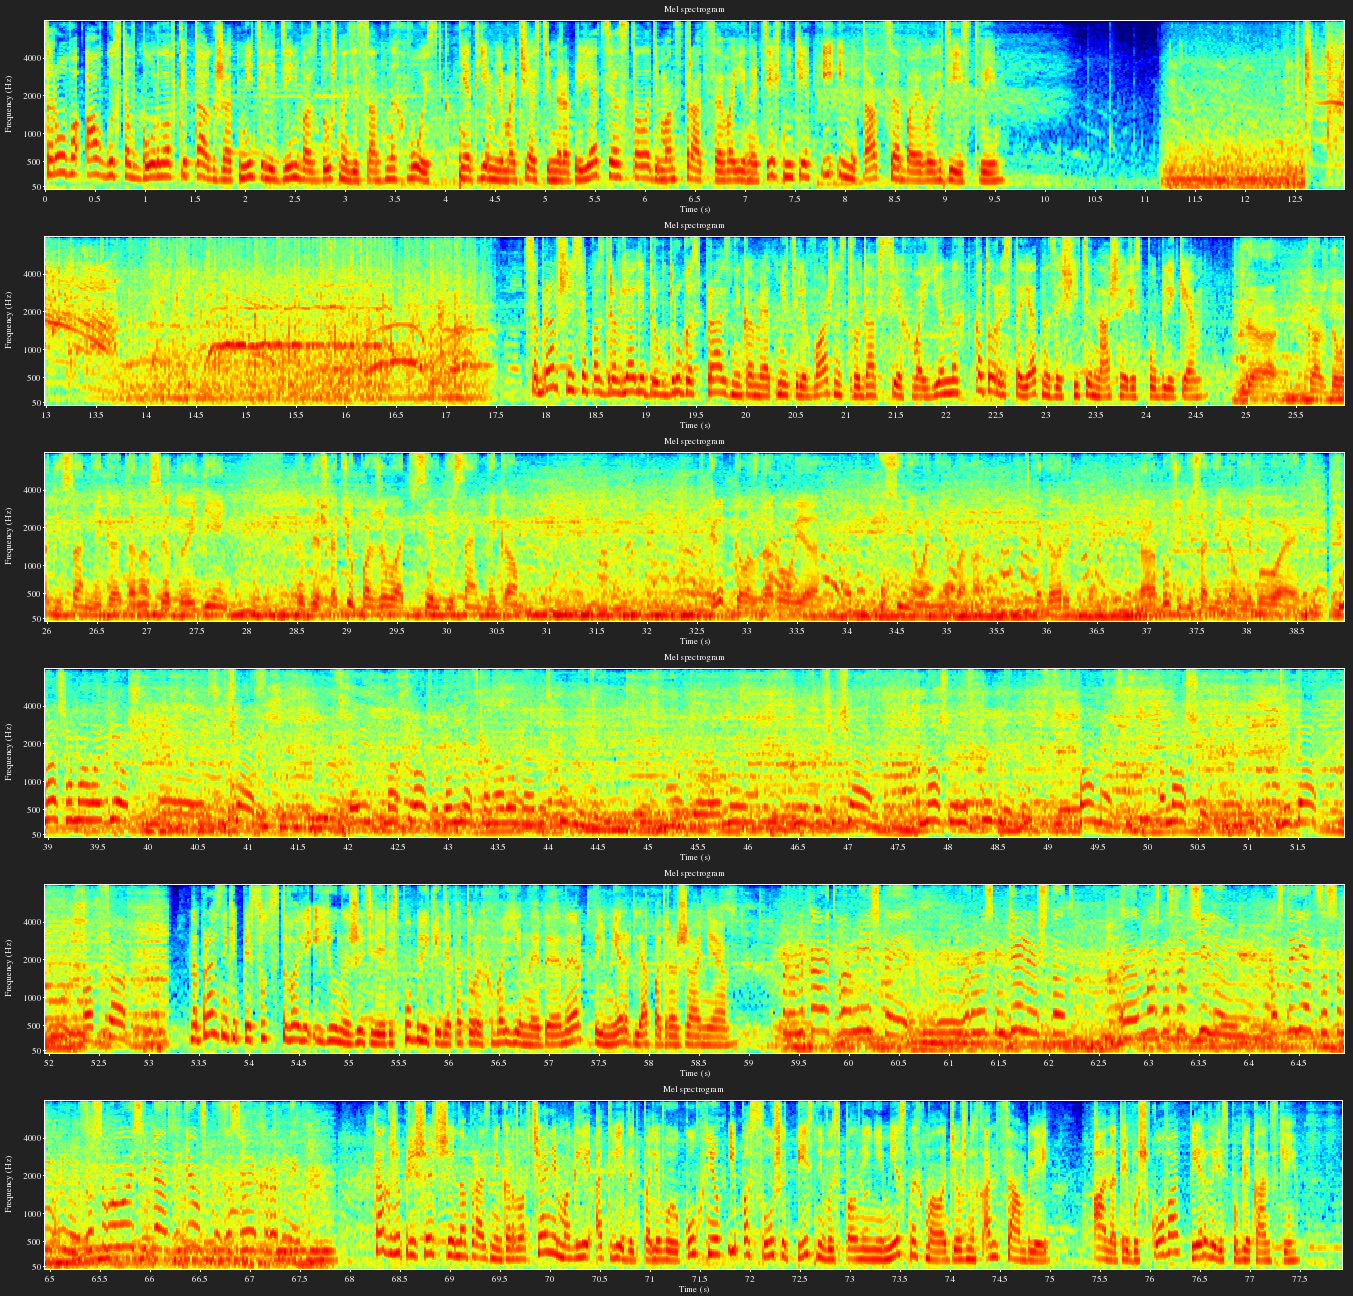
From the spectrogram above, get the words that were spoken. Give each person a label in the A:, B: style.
A: 2 августа в Горловке также отметили День воздушно-десантных войск. Неотъемлемой частью мероприятия стала демонстрация военной техники и имитация боевых действий. Собравшиеся поздравляли друг друга с праздниками, отметили важность труда всех военных, которые стоят на защите нашей республики.
B: Для каждого десантника это на святой день. То бишь, хочу пожелать всем десантникам крепкого здоровья и синего неба. Как говорит, э, бывших десантников не бывает.
C: Наша молодежь э, сейчас стоит на страже Донецкой Народной Республики. Вот, э, мы, мы защищаем нашу республику, память о наших дедах, отцах.
A: На празднике присутствовали и юные жители республики, для которых военные ДНР – пример для подражания
D: привлекает в, армейской, в армейском деле, что э, можно стать сильным, постоять за, сам, ну, за самого себя, за девушку, за своих родных.
A: Также пришедшие на праздник горловчане могли отведать полевую кухню и послушать песни в исполнении местных молодежных ансамблей. Анна Требушкова, Первый республиканский.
